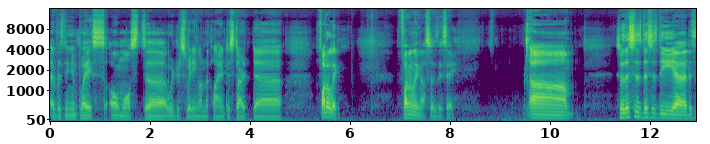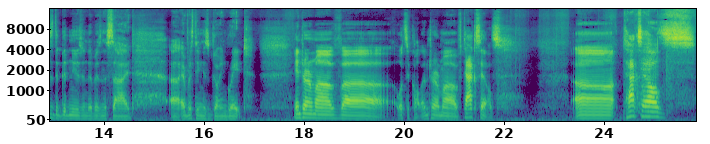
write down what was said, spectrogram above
everything in place. Almost, uh, we're just waiting on the client to start uh, funneling, funneling us, as they say. Um, so this is this is the uh, this is the good news in the business side. Uh, everything is going great in term of uh, what's it called? In term of tax sales. Uh, tax sales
